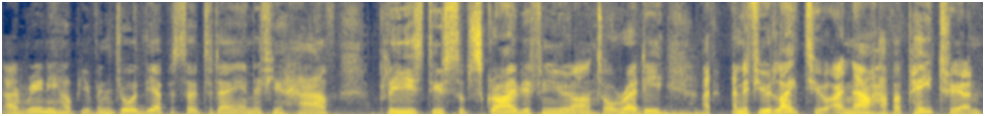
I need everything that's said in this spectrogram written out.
I really hope you've enjoyed the episode today and if you have, please do subscribe if you aren't already and if you'd like to, I now have a Patreon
